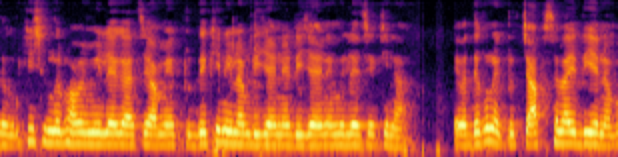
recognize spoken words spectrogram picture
দেখুন কি সুন্দরভাবে মিলে গেছে, আমি একটু দেখে নিলাম ডিজাইনে ডিজাইনে মিলেছে কিনা। এবার দেখুন, একটু চাপ সেলাই দিয়ে নেব।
